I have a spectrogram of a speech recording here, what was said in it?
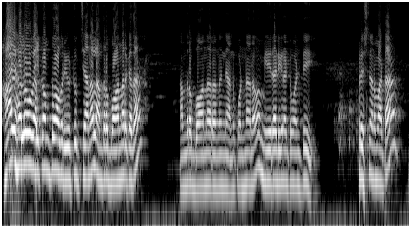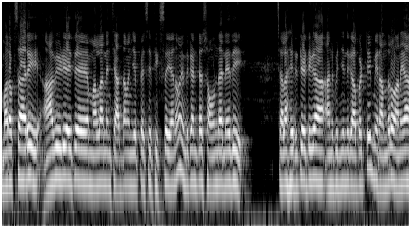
Hi hello welcome to our YouTube channel అందరూ బాగున్నారు కదా? అందరూ బాగున్నారని నేను అనుకుంటున్నాను. మీరు అడిగినటువంటి ప్రశ్న అనమాట మరొకసారి ఆ వీడియో అయితే మళ్ళీ నేను చేద్దామని చెప్పేసి ఫిక్స్ అయ్యాను. ఎందుకంటే సౌండ్ అనేది చాలా హెరిటేట్గా అనిపించింది కాబట్టి మీరు అందరూ అనయా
